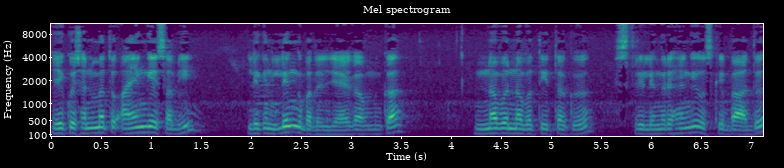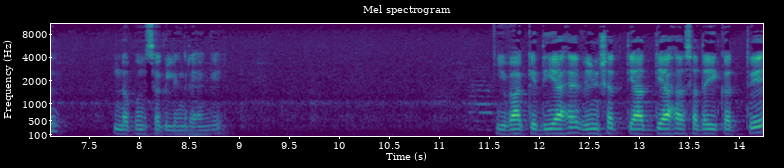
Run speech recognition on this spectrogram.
एक वचन में तो आएँगे सभी, लेकिन लिंग बदल जाएगा उनका। नव नवती तक स्त्रीलिंग रहेंगे, उसके बाद नपुंसक लिंग रहेंगे। ये वाक्य दिया है विंशत्याद्या सदैकत्वे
